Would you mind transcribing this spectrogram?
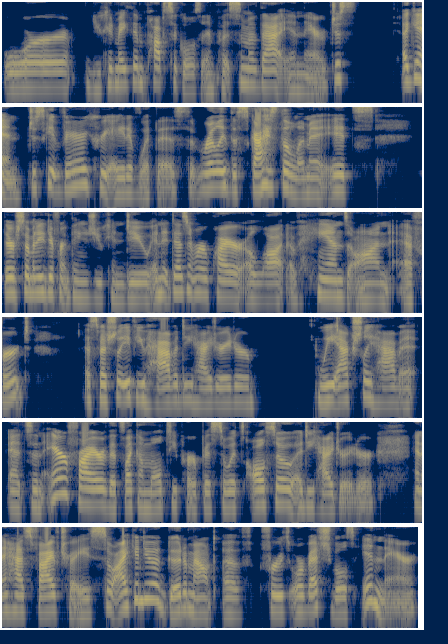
or you could make them popsicles and put some of that in there. Just again, just get very creative with this. Really, the sky's the limit. It's there's so many different things you can do, and it doesn't require a lot of hands on effort especially if you have a dehydrator. We actually have it. It's an air fryer that's like a multi purpose. So it's also a dehydrator and it has five trays. So I can do a good amount of fruits or vegetables in there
